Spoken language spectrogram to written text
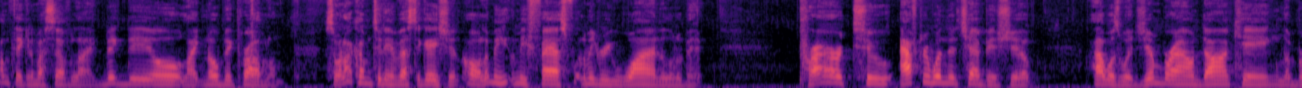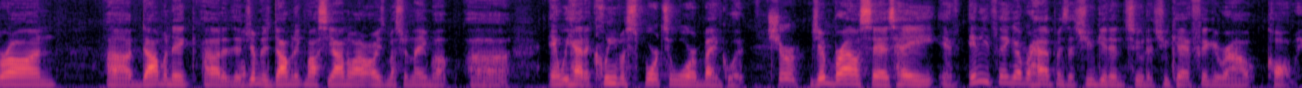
I'm thinking to myself like, big deal, like no big problem. So when I come to the investigation, oh, let me let me fast, let me rewind a little bit. Prior to after winning the championship, I was with Jim Brown, Don King, LeBron, uh, Dominic, uh, the, the gym Dominic Marciano. I always mess her name up. Uh, and we had a Cleveland Sports Award banquet. Sure. Jim Brown says, "Hey, if anything ever happens that you get into that you can't figure out, call me."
